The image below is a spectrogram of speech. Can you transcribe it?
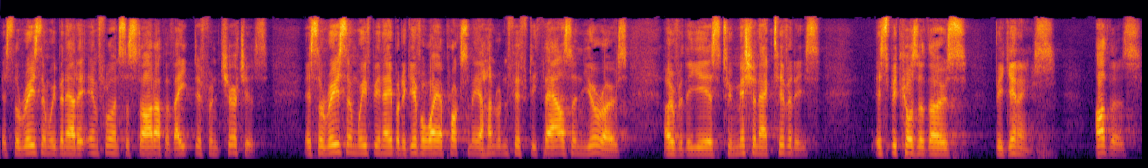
It's the reason we've been able to influence the startup of eight different churches. It's the reason we've been able to give away approximately 150,000 euros over the years to mission activities. It's because of those beginnings. Others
